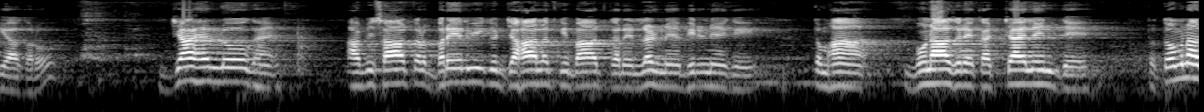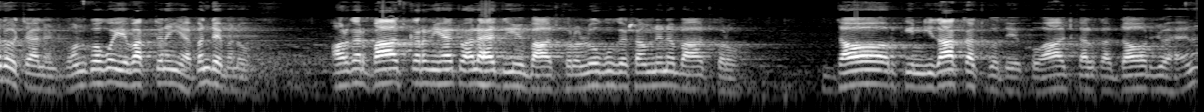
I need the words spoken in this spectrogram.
کیا کرو۔ جاہل لوگ ہیں۔ اب اس اور بریلوی کی جہالت کی بات کرے لڑنے بھرنے کی تمہاں مناظرے کا چیلنج دے۔ تو تم نہ دو چیلنج کو، ان کو کوئی یہ وقت نہیں ہے، بندے بنو۔ اور اگر بات کرنی ہے تو علیحدگی میں بات کرو، لوگوں کے سامنے نہ بات کرو۔ دور کی نزاکت کو دیکھو۔ آج کل کا دور جو ہے نا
